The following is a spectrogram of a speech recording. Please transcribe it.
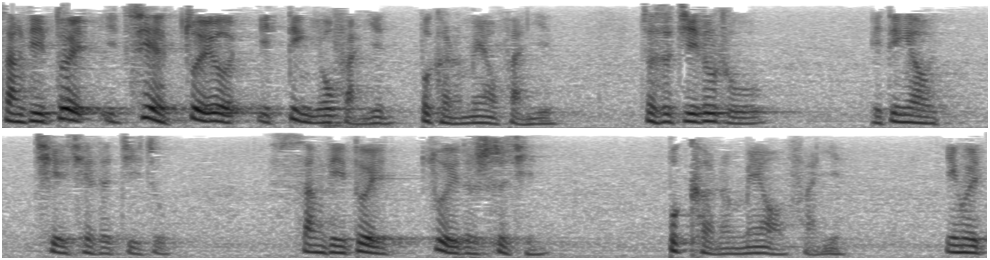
上帝对一切罪恶一定有反应，不可能没有反应。这是基督徒一定要切切的记住：上帝对罪的事情不可能没有反应，因为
